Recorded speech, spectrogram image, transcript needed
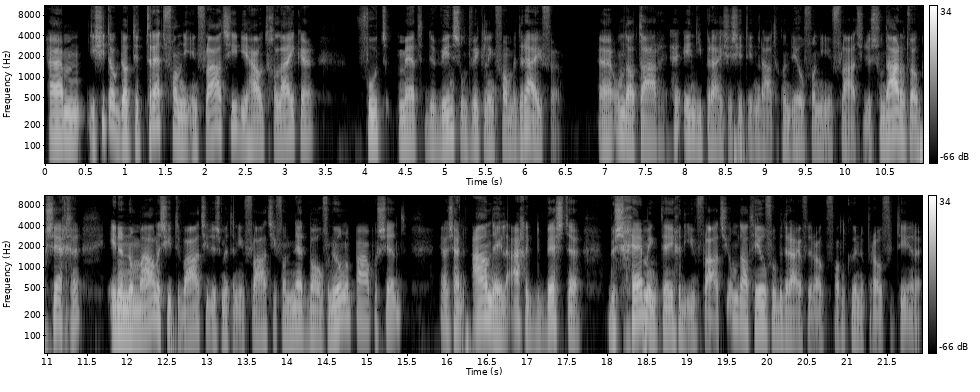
um, je ziet ook dat de trend van die inflatie, die houdt gelijke voet met de winstontwikkeling van bedrijven. Uh, omdat daar in die prijzen zit inderdaad ook een deel van die inflatie. Dus vandaar dat we ook zeggen, in een normale situatie, dus met een inflatie van net boven nul een paar procent, ja, zijn aandelen eigenlijk de beste bescherming tegen die inflatie, omdat heel veel bedrijven er ook van kunnen profiteren.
